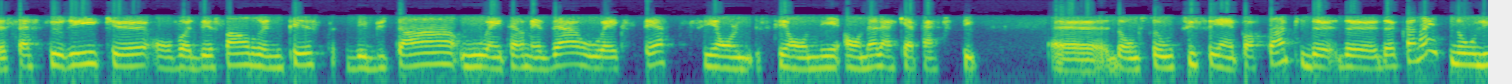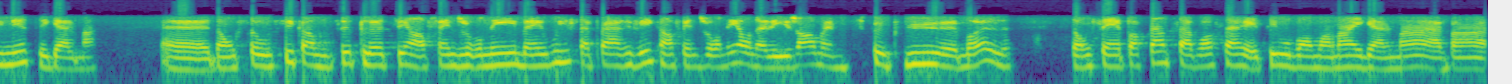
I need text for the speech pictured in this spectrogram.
de s'assurer qu'on va descendre une piste débutant ou intermédiaire ou experte si on si on a la capacité. donc ça aussi c'est important, puis de, de, connaître nos limites également. donc ça aussi, quand vous dites là, en fin de journée, ben oui, ça peut arriver qu'en fin de journée on a les jambes un petit peu plus molles. Donc c'est important de savoir s'arrêter au bon moment également avant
